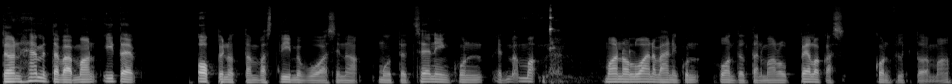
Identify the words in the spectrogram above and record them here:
Tämä on hämmentävää. Mä oon itse oppinut tämän vasta viime vuosina, mutta et se niin kun, et mä, mä, mä oon ollut aina vähän niin kuin luonteeltani, mä oon ollut pelokas konfliktoimaan.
